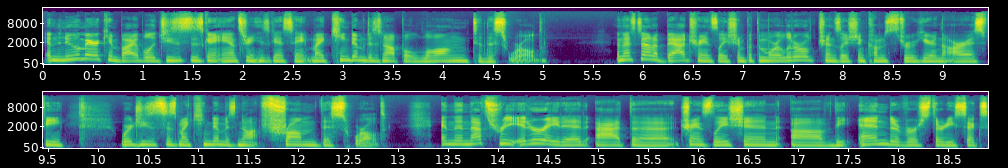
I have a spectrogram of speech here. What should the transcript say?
in the New American Bible, Jesus is going to answer and he's going to say, "My kingdom does not belong to this world." And that's not a bad translation, but the more literal translation comes through here in the RSV, where Jesus says, My kingdom is not from this world. And then that's reiterated at the translation of the end of verse 36,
